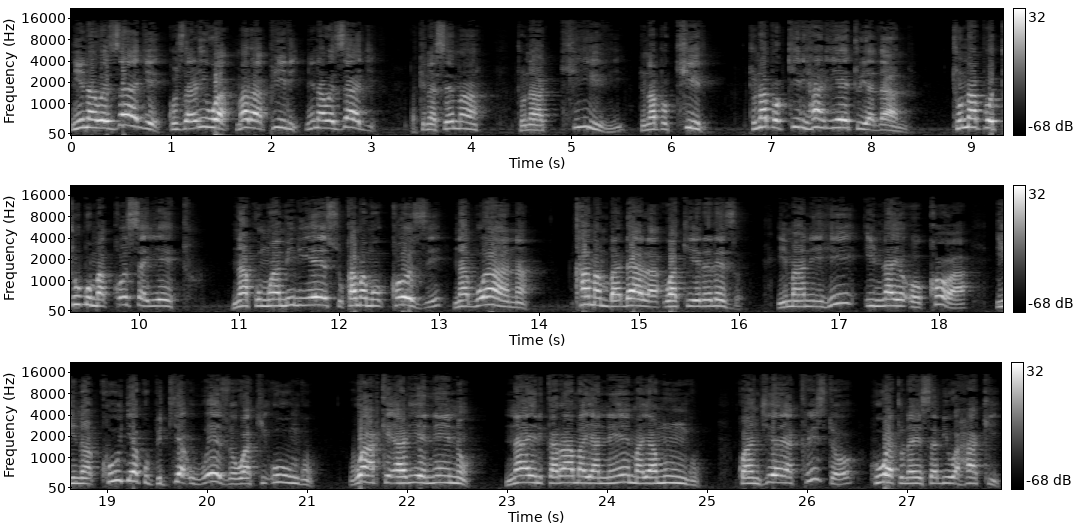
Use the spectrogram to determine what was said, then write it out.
ninawezaje kuzaliwa mara ya pili? Ninawezaje? Lakini nasema tunakiri tunapokiri tunapokiri hali yetu ya dhambi tunapotubu makosa yetu na kumwamini yesu kama mwokozi na bwana kama mbadala wa kielelezo. Imani hii inayookoa inakuja kupitia uwezo wa kiungu wake aliye neno naye ni karama ya neema ya mungu. Kwa njia ya kristo huwa tunahesabiwa haki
